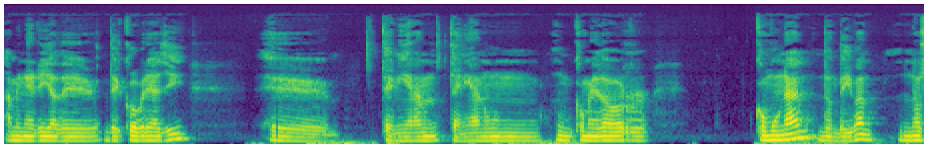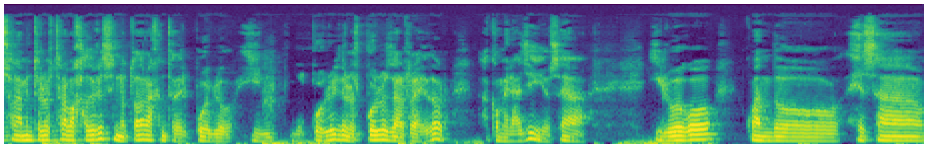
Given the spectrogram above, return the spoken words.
la minería de, cobre allí, eh, tenían, tenían un, comedor comunal donde iban no solamente los trabajadores, sino toda la gente del pueblo y del pueblo y de los pueblos de alrededor a comer allí. O sea, y luego cuando esa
